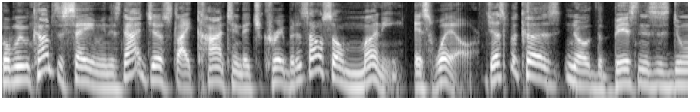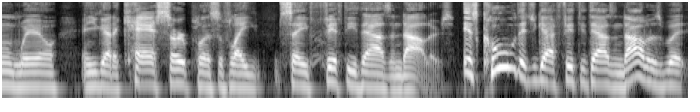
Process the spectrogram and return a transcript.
But when it comes to saving, it's not just like content that you create, but it's also money as well. Just because, you know, the business is doing well and you got a cash surplus of like, say, $50,000. It's cool that you got $50,000, but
